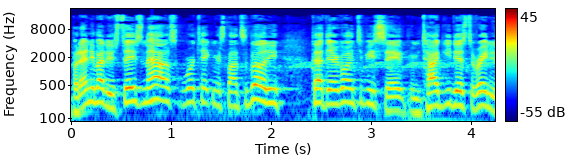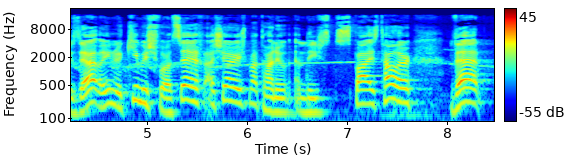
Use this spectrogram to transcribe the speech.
but anybody who stays in the house, we're taking responsibility that they're going to be saved. From the rain is and the spies tell her that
